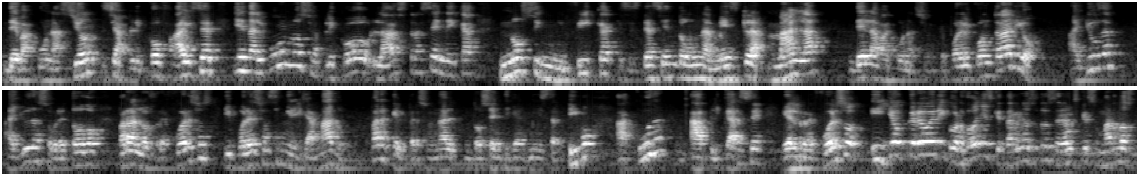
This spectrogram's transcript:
de vacunación se aplicó Pfizer y en algunos se aplicó la AstraZeneca, no significa que se esté haciendo una mezcla mala de la vacunación, que por el contrario, ayuda ayuda sobre todo para los refuerzos y por eso hacen el llamado para que el personal docente y administrativo acuda a aplicarse el refuerzo. Y yo creo, Eric Ordóñez, que también nosotros tenemos que sumarnos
